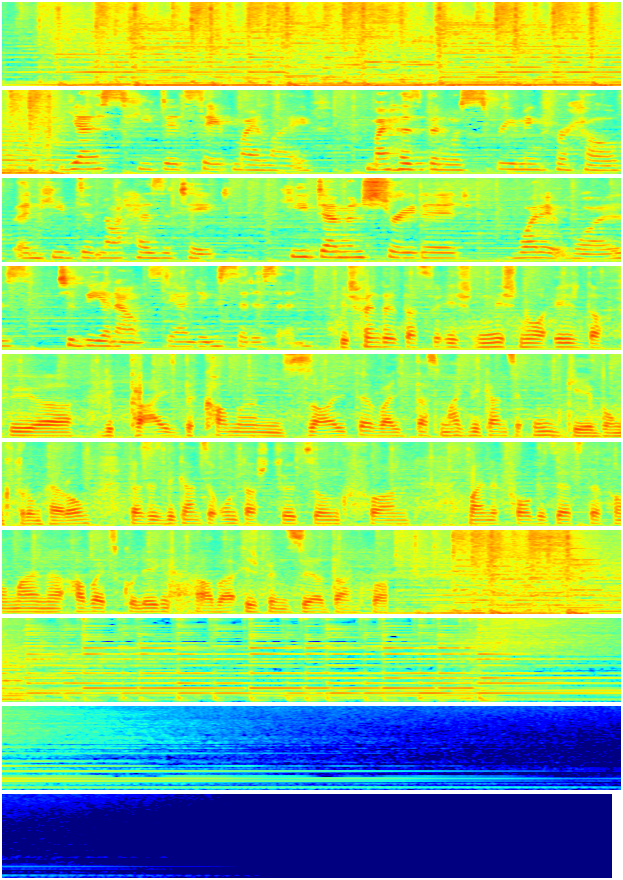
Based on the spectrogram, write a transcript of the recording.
Yes, he did save my life. My husband was screaming for help and he did not hesitate. He demonstrated what it was to be an outstanding citizen. Ich finde, dass ich nicht nur ich dafür den Preis bekommen sollte, weil das macht die ganze Umgebung drumherum. Das ist die ganze Unterstützung von meinen Vorgesetzten, von meinen Arbeitskollegen. Aber ich bin sehr dankbar.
